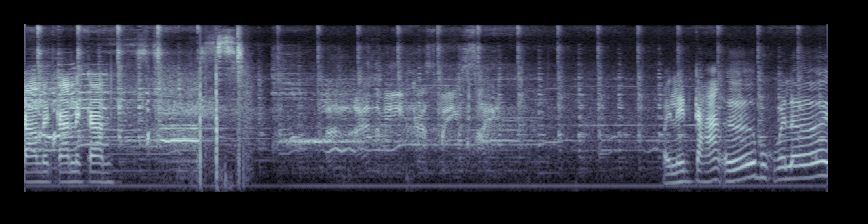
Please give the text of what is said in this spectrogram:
กลางเล่นกลางเล่นกลาง ไปเล่นกลางเออบุกไปเลย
